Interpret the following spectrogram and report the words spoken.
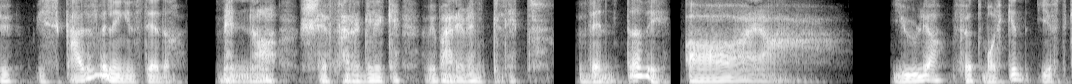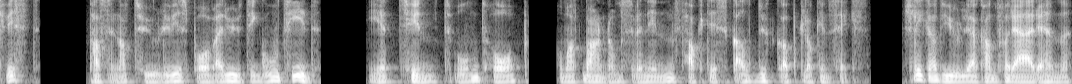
Du, vi skal vel ingen steder? Men nå, selvfølgelig ikke, vi bare venter litt. Venter vi? Å ja. Julia, født Morken, gift Kvist, passer naturligvis på å være ute i god tid, i et tynt, vondt håp om at barndomsvenninnen faktisk skal dukke opp klokken seks slik at Julia kan forære henne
